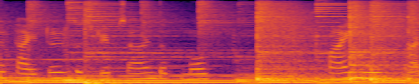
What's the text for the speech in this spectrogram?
The tighter the strips are, the more fine mat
